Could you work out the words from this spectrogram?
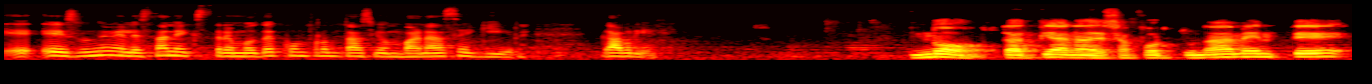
eh, esos niveles tan extremos de confrontación van a seguir? Gabriel. No, Tatiana, desafortunadamente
